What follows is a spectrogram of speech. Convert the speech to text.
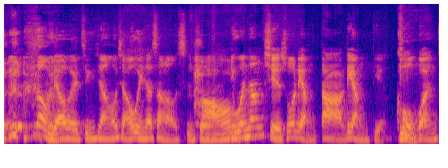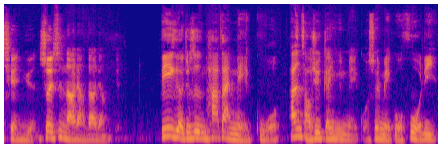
那我们聊回金香，我想要问一下尚老师说，好你文章写说两大亮点扣关千元，所以是哪两大亮点？第一个就是他在美国，他很早去耕耘美国，所以美国获利，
